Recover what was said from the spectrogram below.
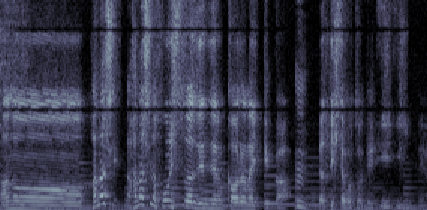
あのー話話の本質は全然変わらないっていうかうんやってきたことでいいいいんだよ。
